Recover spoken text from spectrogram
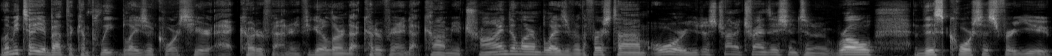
let me tell you about the complete Blazor course here at Coder Foundry. If you go to learn.coderfoundry.com, you're trying to learn Blazor for the first time, or you're just trying to transition to a new role, this course is for you.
